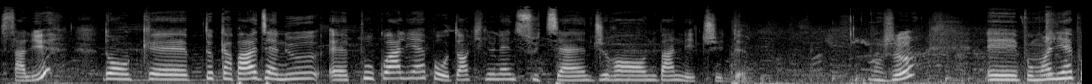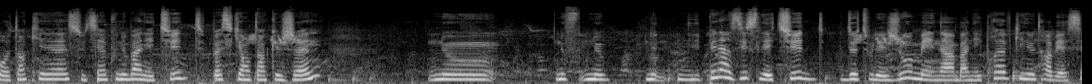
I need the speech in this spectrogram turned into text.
salut. Donc, euh, tu es capable de nous euh, pourquoi il est important qu'il nous ait un soutien durant nos études? Bonjour. Et pour moi, il est important qu'il y ait un soutien pour nos études parce qu'en tant que jeunes, nous, nous, nous, nous, l'étude de tous les jours, mais il y a une épreuve qui nous traverse.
